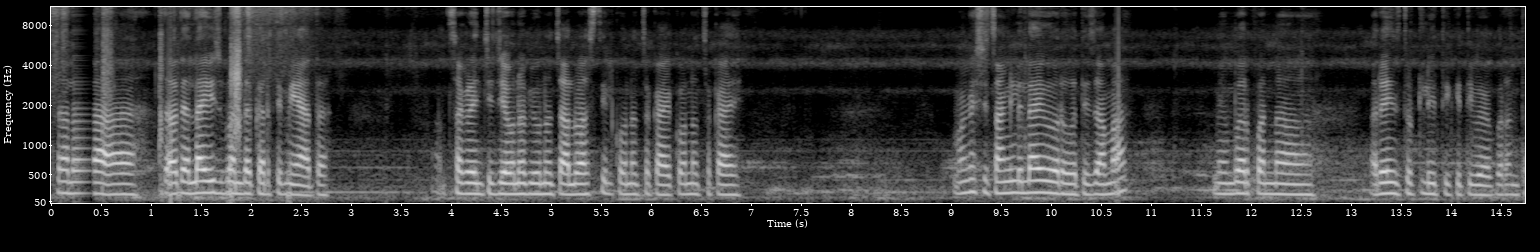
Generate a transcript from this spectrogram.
चला जाऊ द्या लाईव्ह बंद करते मी आता. सगळ्यांची जेवणं बिवणं चालू असतील कोणाचं काय कोणाचं काय. मग अशी चांगली लाईव्हवर होती जमा. मेंबर पण रेंज तुटली ती किती वेळपर्यंत.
